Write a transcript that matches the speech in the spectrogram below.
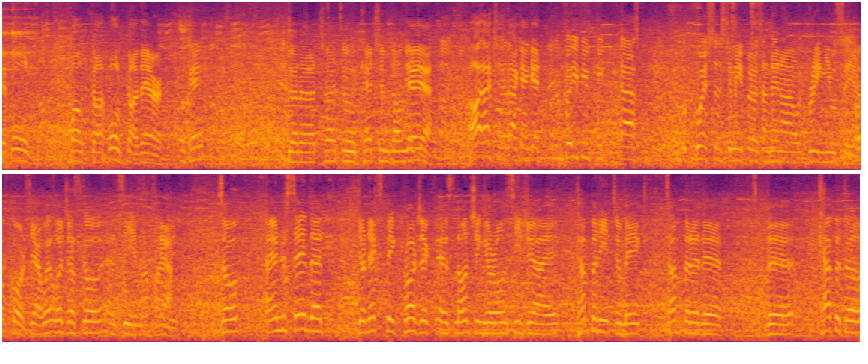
the bald bald guy, bald guy there Okay. You wanna try to catch him down there? yeah yeah I actually I can get if you ask questions to me first and then I'll bring you here Of course, yeah. We'll, we'll just go and see him finally. So I understand that your next big project is launching your own CGI company to make Tampere the the capital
